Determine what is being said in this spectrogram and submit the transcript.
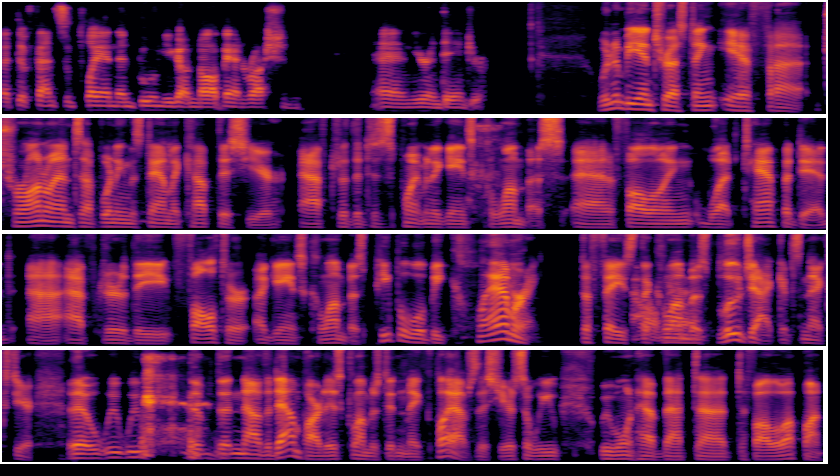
a defensive play, and then boom, you got an odd man rush, and, and you're in danger. Wouldn't it be interesting if uh, Toronto ends up winning the Stanley Cup this year after the disappointment against Columbus and following what Tampa did uh, after the falter against Columbus? People will be clamoring to face the oh, Columbus man. Blue Jackets next year. Uh, we, we the, the, now the down part is Columbus didn't make the playoffs this year, so we we won't have that uh, to follow up on.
